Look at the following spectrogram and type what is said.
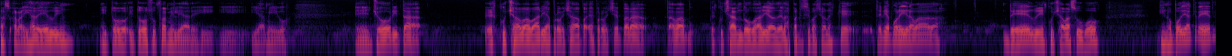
A, la hija de Edwin y, todo, y todos sus familiares y, amigos. Eh, yo ahorita escuchaba varias, aprovechaba, aproveché para, estaba escuchando varias de las participaciones que tenía por ahí grabadas de Edwin, escuchaba su voz y no podía creer,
